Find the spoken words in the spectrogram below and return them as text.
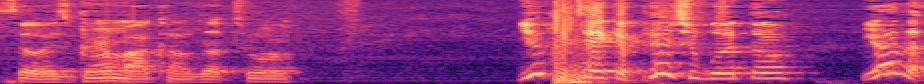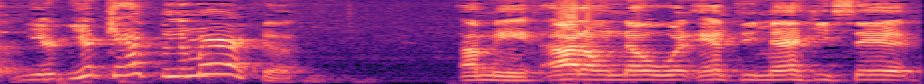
So his grandma comes up to him. You can take a picture with them. You're the you're, you're Captain America. I mean, I don't know what Anthony Mackie said,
